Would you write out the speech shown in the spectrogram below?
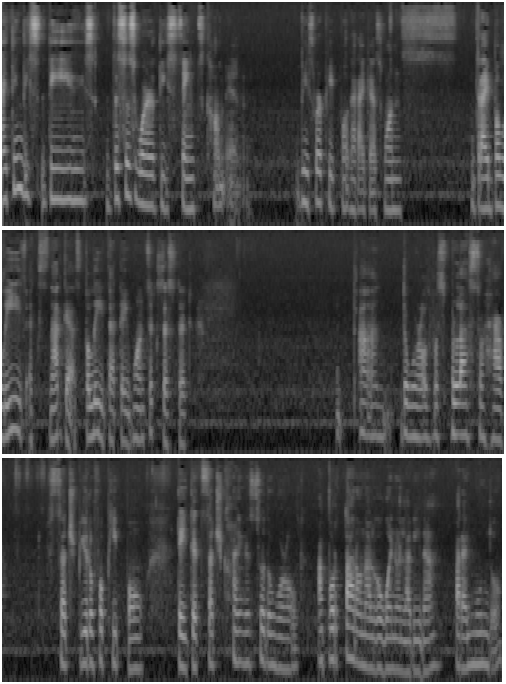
i think these these this is where these saints come in these were people that I guess once that I believe, not guess, believe that they once existed. Um, the world was blessed to have such beautiful people. They did such kindness to the world. Aportaron algo bueno en la vida para el mundo.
